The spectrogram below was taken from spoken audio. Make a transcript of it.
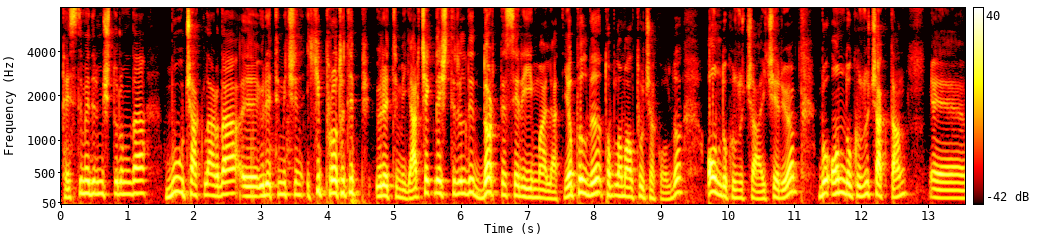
teslim edilmiş durumda. Bu uçaklarda e, üretim için iki prototip üretimi gerçekleştirildi. 4 de seri imalat yapıldı. Toplam 6 uçak oldu. 19 uçağı içeriyor. Bu 19 uçaktan e,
